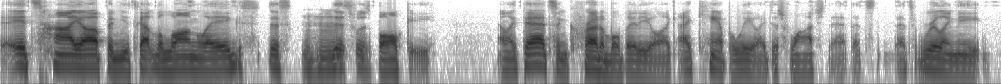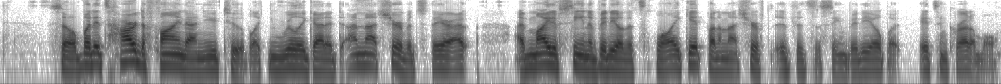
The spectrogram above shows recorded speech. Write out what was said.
it's high up and it's got the long legs. This this was bulky. And like that's incredible video. Like I can't believe I just watched that. That's that's really neat. So, but it's hard to find on YouTube. Like you really got to. I'm not sure if it's there. I I might have seen a video that's like it, but I'm not sure if, if it's the same video. But it's incredible.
